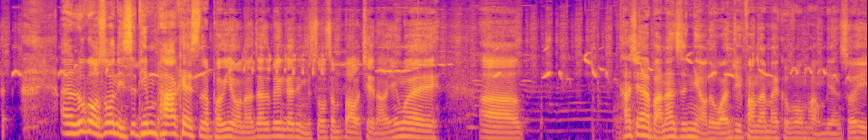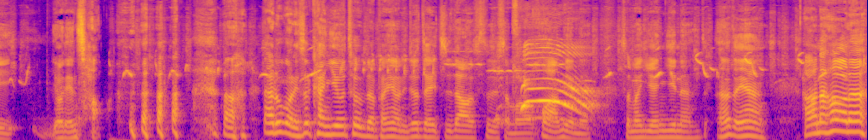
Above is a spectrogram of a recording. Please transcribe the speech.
哎，如果说你是听 Podcast 的朋友呢，在这边跟你们说声抱歉啊，因为呃，他现在把那只鸟的玩具放在麦克风旁边，所以有点吵。啊，那如果你是看 YouTube 的朋友，你就可以知道是什么画面呢？什么原因呢？然啊，怎样？好，然后呢？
